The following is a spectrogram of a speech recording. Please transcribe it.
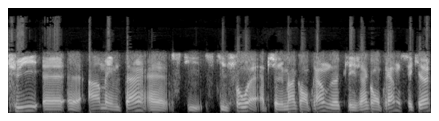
Puis, euh, euh, en même temps, ce qu'il ce qu'il faut absolument comprendre, que les gens comprennent, c'est que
